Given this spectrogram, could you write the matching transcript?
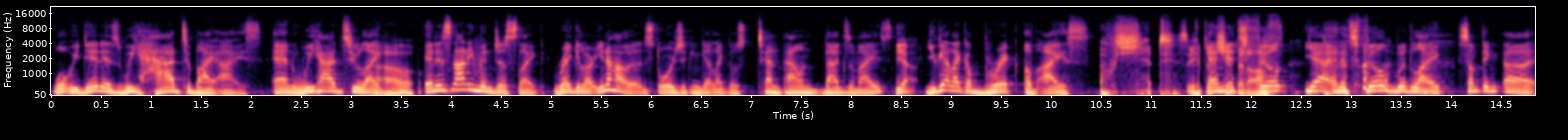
what we did is we had to buy ice, and we had to like, Oh. and it's not even just like regular. You know how in stores you can get like those ten pound bags of ice. Yeah. You get like a brick of ice Oh shit! So you have to and chip it's it off. filled yeah and it's filled with like something uh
